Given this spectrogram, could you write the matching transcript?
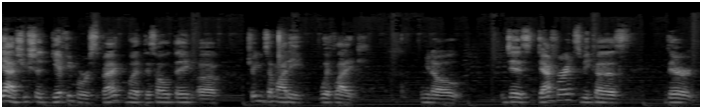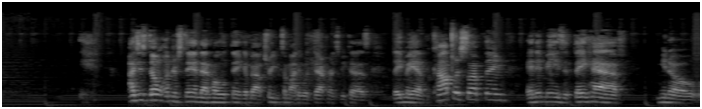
yes, you should give people respect, but this whole thing of treating somebody with like, you know, just deference because they're I just don't understand that whole thing about treating somebody with deference because they may have accomplished something and it means that they have, you know,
